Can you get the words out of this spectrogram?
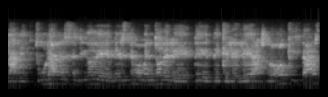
la lectura en el sentido de, de este momento de, de, de, que le leas, ¿no? Quizás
